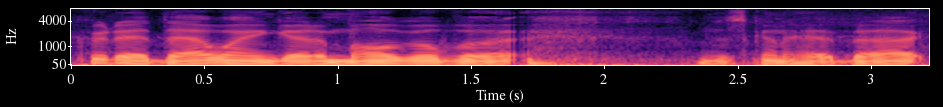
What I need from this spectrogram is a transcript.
Could head that way and go to Moggill, but I'm just gonna head back.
